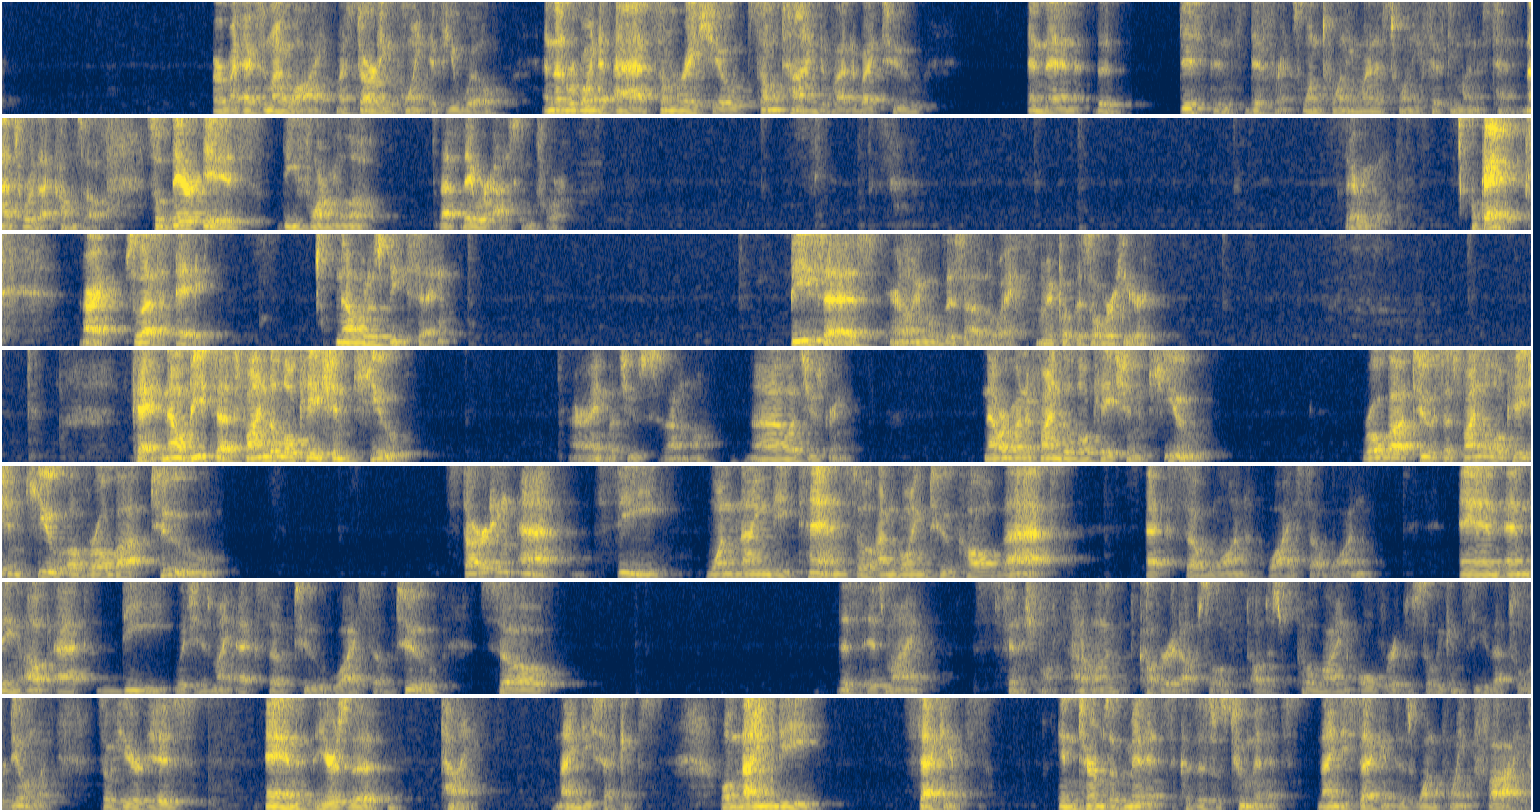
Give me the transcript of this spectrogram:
or my x and my y my starting point if you will. And then we're going to add some ratio some time divided by 2 and then the distance difference 120 minus 20 50 minus 10 that's where that comes out. So there is the formula that they were asking for. There we go. Okay. All right so that's a. Now what does b say? B says, here, let me move this out of the way. Let me put this over here. Okay, now B says find the location Q. All right, let's use, I don't know, uh, let's use green. Now we're going to find the location Q. Robot 2 says find the location Q of robot 2 starting at C 19010. So I'm going to call that x sub 1, y sub 1, and ending up at d, which is my x sub 2, y sub 2. So this is my finish point. I don't want to cover it up, so I'll just put a line over it just so we can see that's what we're dealing with. So here is, and here's the time. 90 seconds. Well, 90 seconds in terms of minutes, because this was two minutes, 90 seconds is 1.5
